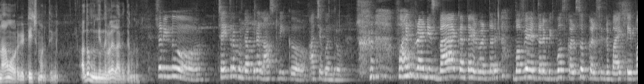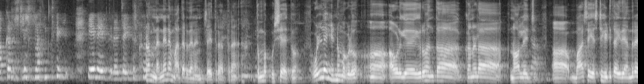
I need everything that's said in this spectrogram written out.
ನಾವು ಅವ್ರಿಗೆ ಟೀಚ್ ಮಾಡ್ತೀವಿ. ಅದು ಮುಂದಿನ ದಿನಗಳಲ್ಲಿ ಆಗುತ್ತೆ ಮೇಡಮ್. ಸರ್ ಇನ್ನು ಚೈತ್ರ ಕುಂದಾಪುರ ಲಾಸ್ಟ್ ವೀಕ್ ಆಚೆ ಬಂದರು. ಫೈರ್ ಬ್ರ್ಯಾಂಡ್ ಇಸ್ ಬ್ಯಾಕ್ ಅಂತ ಹೇಳ್ಬಿಡ್ತಾರೆ. ಭವ್ಯ ಹೇಳ್ತಾರೆ ಬಿಗ್ ಬಾಸ್ ಕಳ್ಸೋದು ಕಳ್ಸಿದ್ರೆ ಬಾಯ್ಗೆ ಹಾಕಿ ಕಳಿಸ್ಲಿಲ್ಲ ಅಂತೇಳಿ. ಏನು ಹೇಳ್ತೀರಾ ಚೈತ್ರ? ಮೇಡಮ್, ನನ್ನೇನೆ ಮಾತಾಡಿದೆ ನನ್ನ ಚೈತ್ರ ಹತ್ರ. ತುಂಬ ಖುಷಿ ಆಯಿತು. ಒಳ್ಳೆ ಹೆಣ್ಣು ಮಗಳು ಅವಳಿಗೆ ಇರುವಂತಹ ಕನ್ನಡ ನಾಲೆಜ್ ಭಾಷೆ ಎಷ್ಟು ಹಿಡಿತಾ ಇದೆ ಅಂದರೆ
